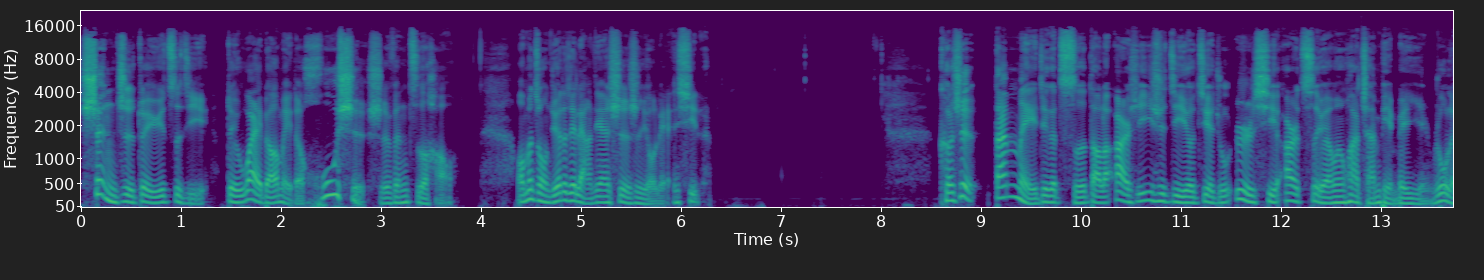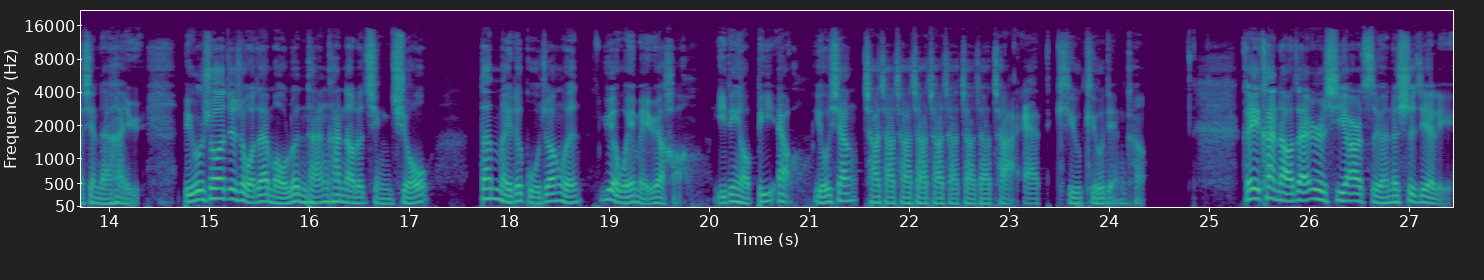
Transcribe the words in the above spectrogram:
甚至对于自己对外表美的忽视十分自豪。我们总觉得这两件事是有联系的，可是“耽美”这个词到了二十一世纪，又借助日系二次元文化产品被引入了现代汉语。比如说，这是我在某论坛看到的请求：“耽美的古装文越唯美越好，一定要 BL。”邮箱：叉叉叉叉叉叉叉叉 at qq 点 com。可以看到，在日系二次元的世界里，“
